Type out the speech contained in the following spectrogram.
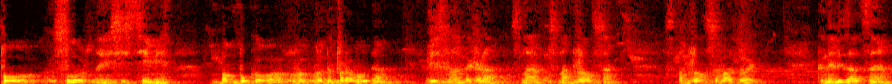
по сложной системе бамбукового водопровода весь Нандаграм снабжался, снабжался водой. Канализация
